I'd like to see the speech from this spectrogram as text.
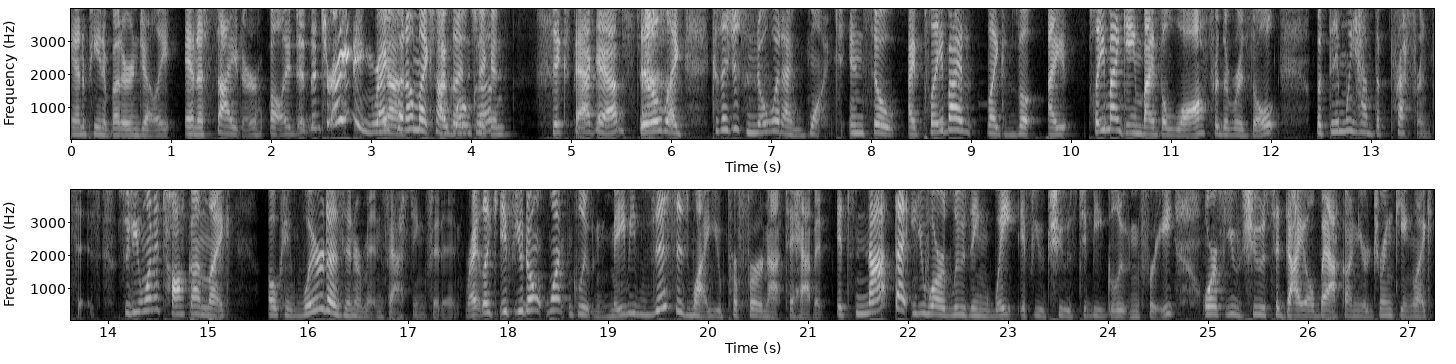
and a peanut butter and jelly and a cider while I did the training, right? Yeah, but I'm like, I woke up, chicken. six pack abs still like because i just know what i want and so i play by like the i play my game by the law for the result but then we have the preferences so do you want to talk on like okay where does intermittent fasting fit in right? Like if you don't want gluten maybe this is why you prefer not to have it. It's not that you are losing weight if you choose to be gluten free or if you choose to dial back on your drinking. Like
